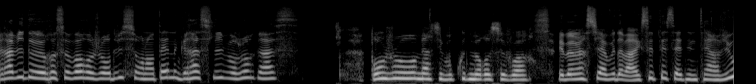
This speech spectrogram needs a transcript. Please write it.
Ravi de recevoir aujourd'hui sur l'antenne Grace Lee. Bonjour Grace. Bonjour, merci beaucoup de me recevoir. Eh ben merci à vous d'avoir accepté cette interview.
